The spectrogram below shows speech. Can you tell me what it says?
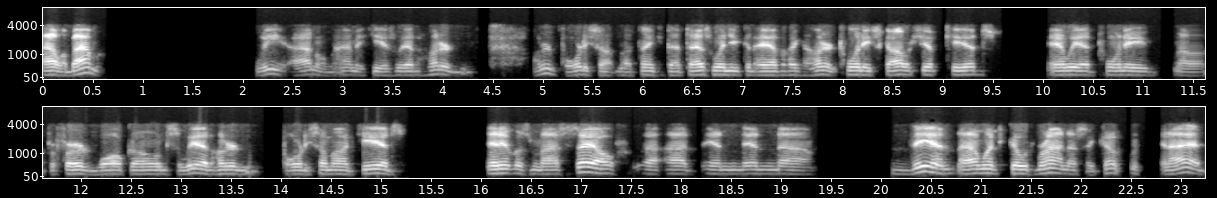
Alabama, we I don't know how many kids we had 100 140 something I think that that's when you could have I think 120 scholarship kids and we had 20 uh, preferred walk-ons so we had 140 some odd kids and it was myself uh, I, and then uh, then I went to Coach Bryant. I said, Coach, and I had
